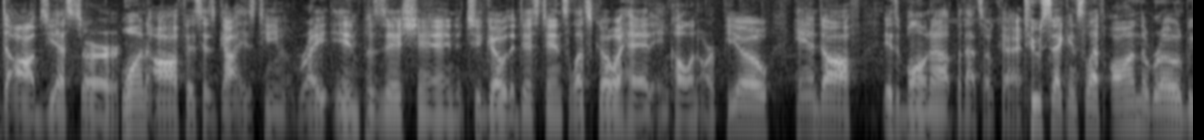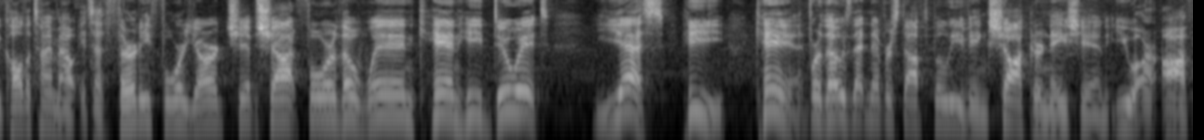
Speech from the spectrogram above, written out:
Dobbs, yes, sir. Juan Office has got his team right in position to go the distance. Let's go ahead and call an RPO, handoff. It's blown up, but that's okay. Two seconds left on the road. We call the timeout. It's a 34 yard chip shot for the win. Can he do it? Yes, he can. For those that never stopped believing, Shocker Nation, you are off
